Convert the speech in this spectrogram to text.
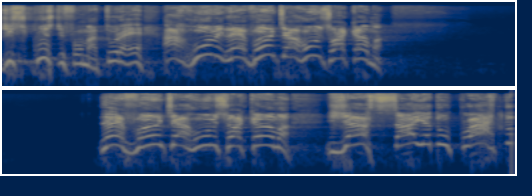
discurso de formatura é: arrume, levante, arrume sua cama. Levante, arrume sua cama. Já saia do quarto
